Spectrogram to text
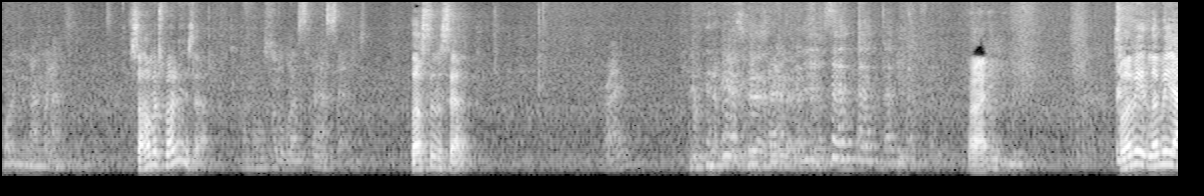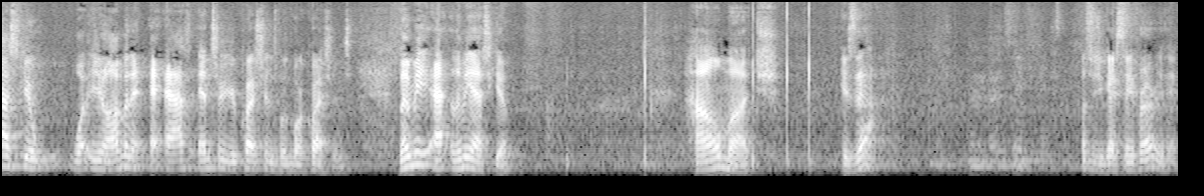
point nine nine. So, how much money is that? Less than a cent, Less than a cent? right? All right. So let me let me ask you what you know. I'm going to ask, answer your questions with more questions. Let me let me ask you. How much is that? Ninety-nine cents. That's what you guys say for everything.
